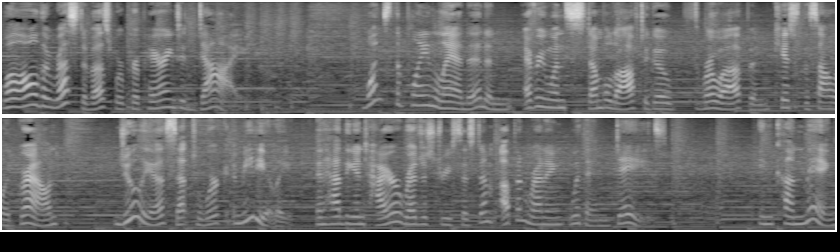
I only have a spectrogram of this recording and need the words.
while all the rest of us were preparing to die. Once the plane landed and everyone stumbled off to go throw up and kiss the solid ground, Julia set to work immediately and had the entire registry system up and running within days. In Kunming,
